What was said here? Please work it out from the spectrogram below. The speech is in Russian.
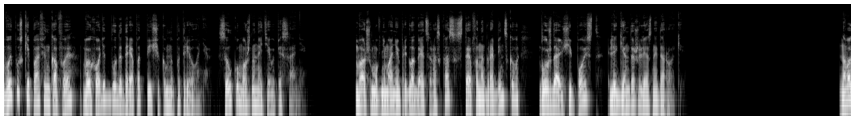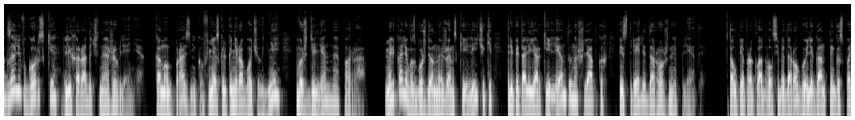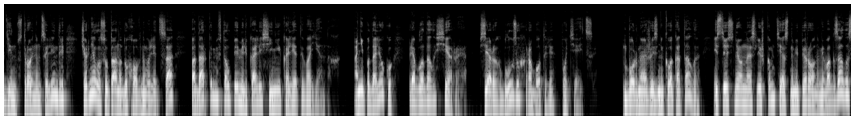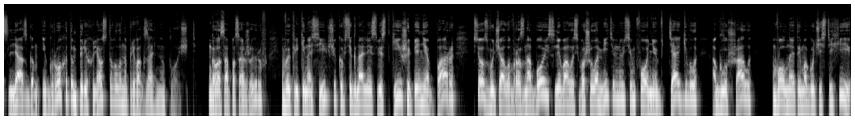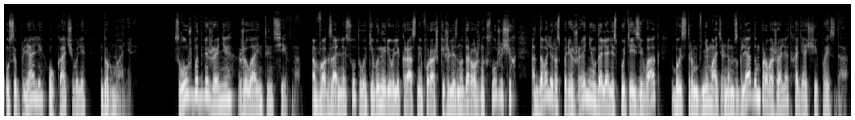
Выпуски Паффин Кафе выходят благодаря подписчикам на Патреоне. Ссылку можно найти в описании. Вашему вниманию предлагается рассказ Стефана Грабинского «Блуждающий поезд. Легенда железной дороги». На вокзале в Горске лихорадочное оживление. Канун праздников, несколько нерабочих дней, вожделенная пора. Мелькали возбужденные женские личики, трепетали яркие ленты на шляпках, пестрели дорожные пледы. В толпе прокладывал себе дорогу элегантный господин в стройном цилиндре, чернела сутана духовного лица, подарками в толпе мелькали синие калеты военных. А неподалеку преобладало серое. В серых блузах работали путейцы. Бурная жизнь клокотала, и стесненная слишком тесными перронами вокзала с лязгом и грохотом перехлёстывала на привокзальную площадь. Голоса пассажиров, выкрики носильщиков, сигнальные свистки, шипение пары — все звучало в разнобой, сливалось в ошеломительную симфонию, втягивало, оглушало. Волны этой могучей стихии усыпляли, укачивали, дурманили. Служба движения жила интенсивно. В вокзальной сутолоке выныривали красные фуражки железнодорожных служащих, отдавали распоряжения, удаляли с путей зевак, быстрым внимательным взглядом провожали отходящие поезда.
